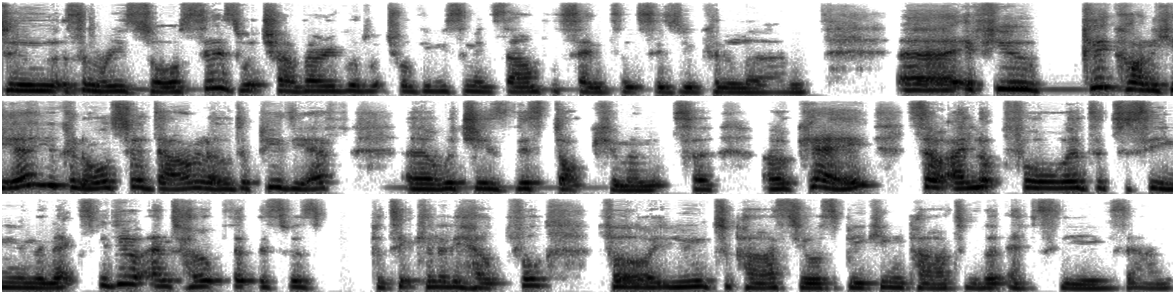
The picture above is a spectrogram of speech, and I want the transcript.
to some resources which are very good, which will give you some example sentences you can learn. Uh, if you click on here, you can also download a PDF, uh, which is this document. Uh, okay, so I look forward to seeing you in the next video and hope that this was particularly helpful for you to pass your speaking part of the FCE exam.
